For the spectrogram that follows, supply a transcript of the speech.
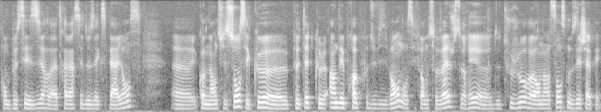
qu'on peut saisir à travers ces deux expériences, comme intuition, c'est que peut-être qu'un des propres du vivant, dans ses formes sauvages, serait de toujours, en un sens, nous échapper.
